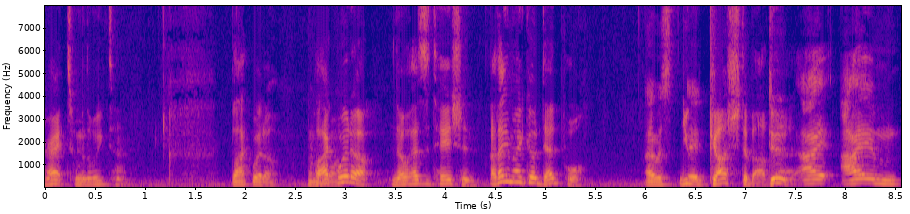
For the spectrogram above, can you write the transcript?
All right, Twin of the Week time. Black Widow. Number Black one. Widow, no hesitation. I thought you might go Deadpool. I was, You it- gushed about dude. that. I I am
